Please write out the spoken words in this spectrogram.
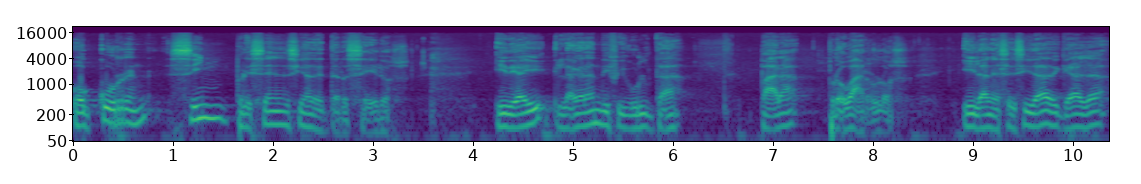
ocurren sin presencia de terceros. Y de ahí la gran dificultad para probarlos y la necesidad de que haya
